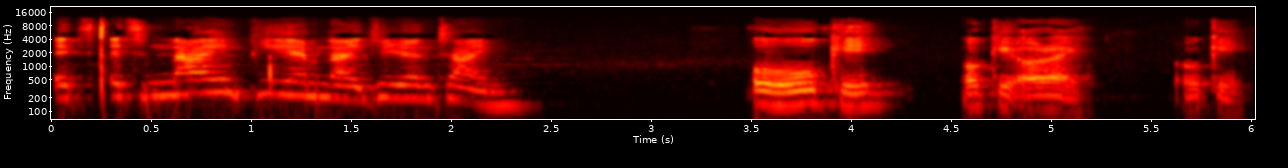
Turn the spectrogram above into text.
It's it's 9 p.m. Nigerian time. Oh, okay. Okay, all right. Okay.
